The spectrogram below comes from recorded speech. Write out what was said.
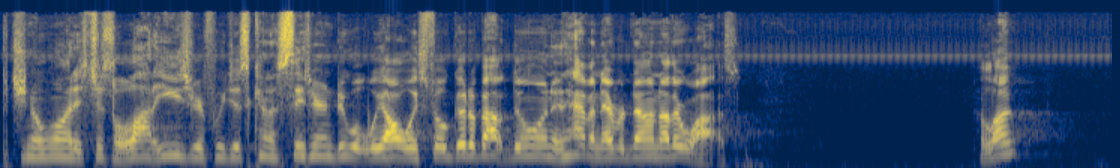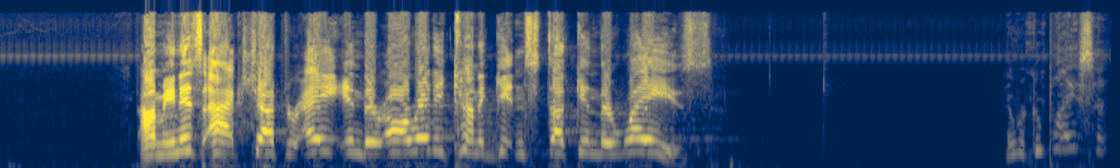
But you know what? It's just a lot easier if we just kind of sit here and do what we always feel good about doing and haven't ever done otherwise. Hello? I mean, it's Acts chapter 8, and they're already kind of getting stuck in their ways. They were complacent.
